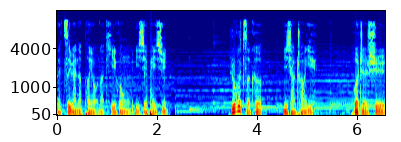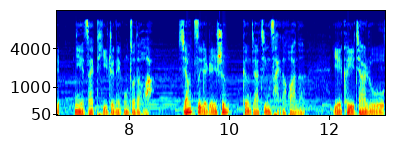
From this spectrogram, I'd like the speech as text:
和资源的朋友呢提供一些培训。如果此刻你想创业，或者是你也在体制内工作的话，想让自己的人生更加精彩的话呢，也可以加入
